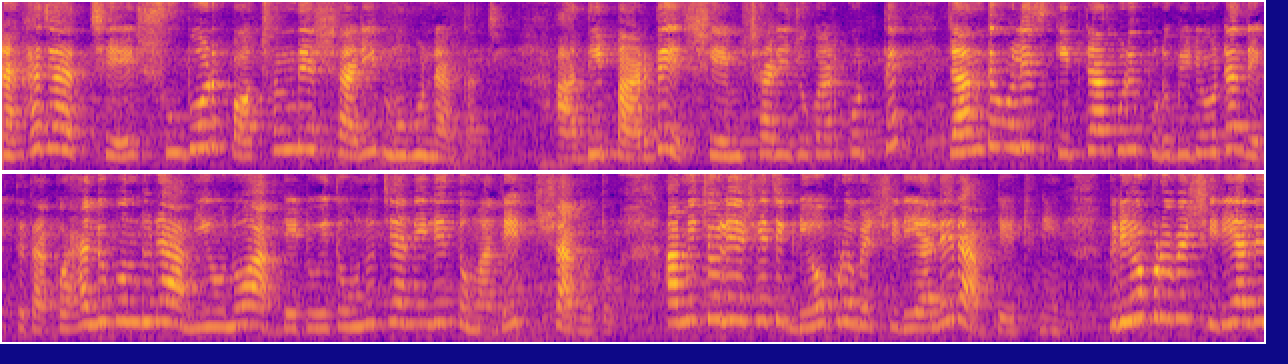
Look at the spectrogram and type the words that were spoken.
দেখা যাচ্ছে শুভর পছন্দের শাড়ি মোহনার কাছে। আদি পারবে সেম শাড়ি জোগাড় করতে। জানতে হলে স্কিপ না করে পুরো ভিডিওটা দেখতে থাকো। হ্যালো বন্ধুরা, আমি অনু আপডেট উইথ অনু চ্যানেলে তোমাদের স্বাগত। আমি চলে এসেছি গৃহপ্রবেশ সিরিয়ালের আপডেট নিয়ে। গৃহপ্রবেশ সিরিয়ালে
